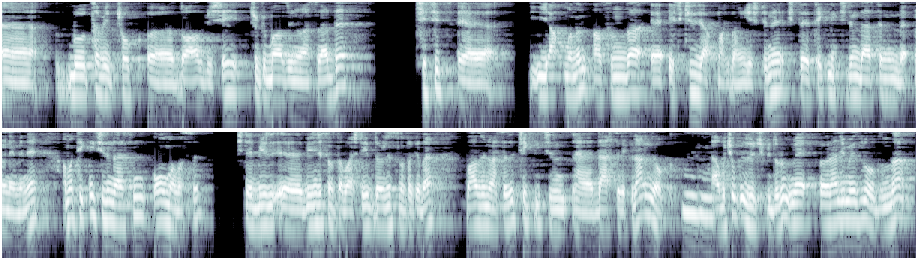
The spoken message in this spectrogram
Ee, bu tabii çok e, doğal bir şey. Çünkü bazı üniversitelerde kesit e, yapmanın aslında e, eskiz yapmaktan geçtiğini, işte teknik çizim dersinin de önemini ama teknik çizim dersinin olmaması işte bir e, birinci sınıfta başlayıp dördüncü sınıfa kadar bazı üniversitelerde teknik çizim e, dersleri falan yok. Hı hı. Yani bu çok üzücü bir durum ve öğrenci mezun olduğunda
